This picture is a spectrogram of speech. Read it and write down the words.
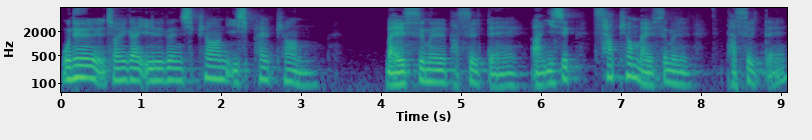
오늘 저희가 읽은 시편 28편 말씀을 봤을 때, 아 24편 말씀을 봤을 때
